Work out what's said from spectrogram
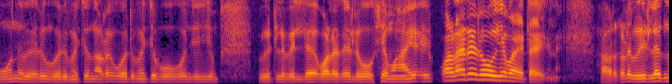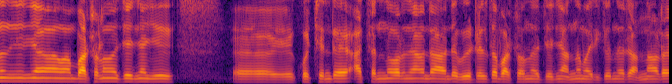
മൂന്ന് പേരും ഒരുമിച്ച് നട ഒരുമിച്ച് പോവുകയും ചെയ്യും. വീട്ടിൽ വലിയ വളരെ ലോഹ്യമായ വളരെ ലോഹ്യമായിട്ടാണ് ഇങ്ങനെ അവർക്കുടെ വീട്ടിലെന്ന് കഴിഞ്ഞാൽ ഭക്ഷണം എന്ന് വെച്ച് കഴിഞ്ഞാൽ ഈ കൊച്ചിന്റെ അച്ഛൻ എന്ന് പറഞ്ഞാൽ അവന്റെ വീട്ടിലത്തെ ഭക്ഷണം എന്ന് വെച്ച് കഴിഞ്ഞാൽ അന്ന് മരിക്കുന്നവർ അന്നാടെ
